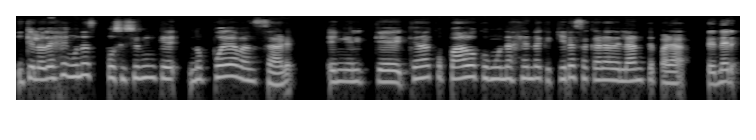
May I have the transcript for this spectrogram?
y que lo deje en una posición en que no puede avanzar en el que queda copado con una agenda que quiera sacar adelante para tener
